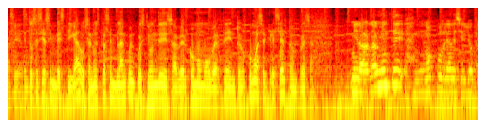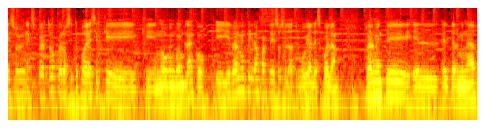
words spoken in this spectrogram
Así es. Entonces sí has investigado, o sea, no estás en blanco en cuestión de saber cómo moverte, en tu- cómo hacer crecer tu empresa. Mira, realmente no podría decir yo que soy un experto, pero sí te podría decir que, que no vengo en blanco. Y realmente gran parte de eso se lo atribuye a la escuela. Realmente el, el terminar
